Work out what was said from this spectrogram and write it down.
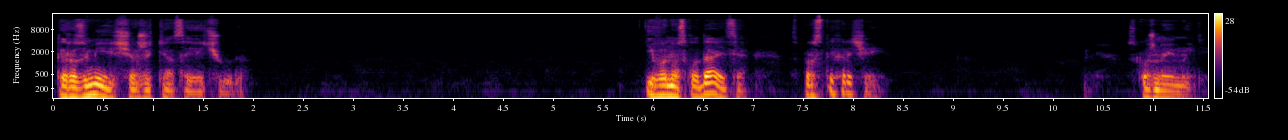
ти розумієш, що життя це є чудо. І воно складається з простих речей, з кожної миті.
